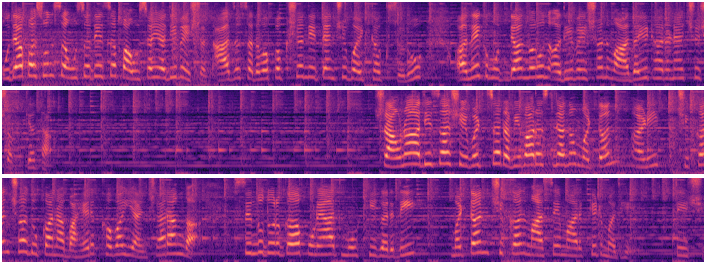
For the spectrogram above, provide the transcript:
उद्यापासून संसदेचं पावसाळी अधिवेशन. आज सर्वपक्षीय नेत्यांची बैठक सुरू. अनेक मुद्द्यांवरून अधिवेशन वादळी ठरण्याची शक्यता. श्रावणाआधीचा शेवटचा रविवार असल्यानं मटण आणि चिकनच्या दुकानाबाहेर खवय्यांच्या रांगा. सिंधुदुर्ग पुण्यात मोठी गर्दी मटण चिकन मासे मार्केटमध्ये तेजी.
